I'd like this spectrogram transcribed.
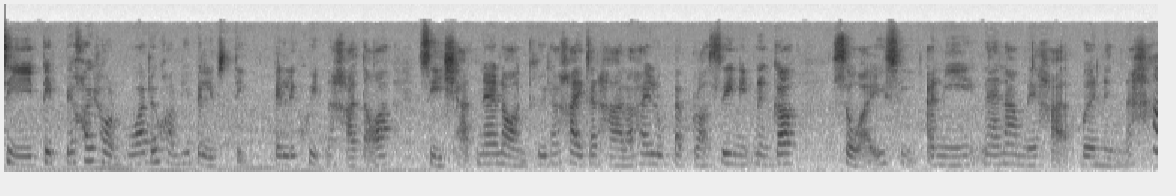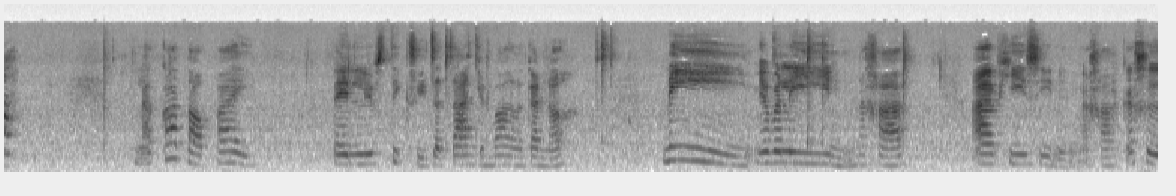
สีติดไม่ค่อยทน เพราะว่าด้วยความที่เป็นลิปสติก เป็นลิควิดนะคะ แต่ว่าสีชัดแน่นอน คือถ้าใครจะทาแล้วให้ลุคแบบกลอสซี่นิดนึงก็สวยสีอันนี้แนะนำเลยค่ะเบอร์หนึ่งนะคะ แล้วก็ต่อไปเป็นลิปสติกสีจัดจ้านกันบ้างแล้วกันเนาะ นี่เมเบลีนนะคะ RP41 นะคะ ก็คือ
